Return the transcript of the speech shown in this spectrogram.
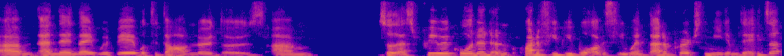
um, and then they would be able to download those. Um, so that's pre-recorded and quite a few people obviously went that approach, the medium data.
